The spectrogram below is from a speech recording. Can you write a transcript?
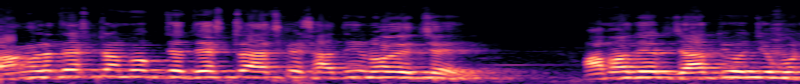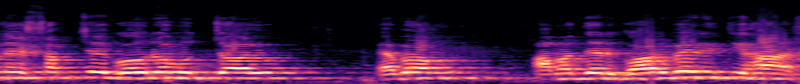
বাংলাদেশ নামক যে দেশটা আজকে স্বাধীন হয়েছে, আমাদের জাতীয় জীবনের সবচেয়ে গৌরব উজ্জ্বল এবং আমাদের গর্বের ইতিহাস,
